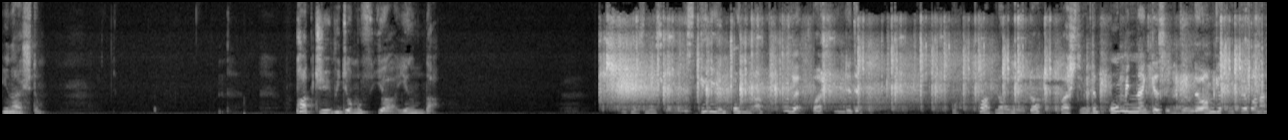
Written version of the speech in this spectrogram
yeni açtım. PUBG videomuz yayında. Gireyim oyuna. Öyle başlayayım dedim. Bak ne oluyordu? Başlayayım dedim. 10 binden kese videonun devam gelecek ve bana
